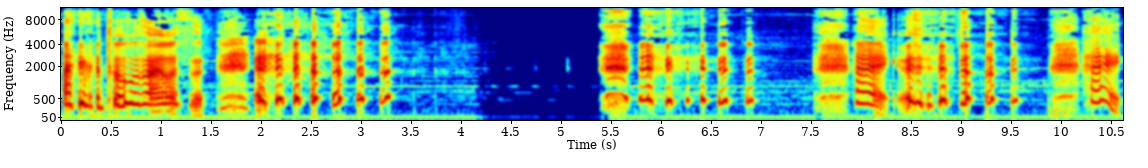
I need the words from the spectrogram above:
ありがとうございます。はい。はい。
